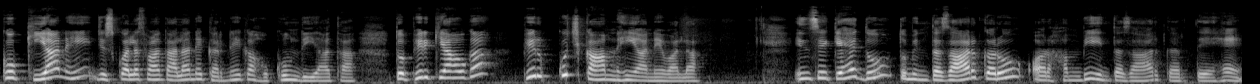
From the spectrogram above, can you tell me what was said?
کو کیا نہیں جس کو اللہ سبحانہ تعالیٰ نے کرنے کا حکم دیا تھا۔ تو پھر کیا ہوگا؟ پھر کچھ کام نہیں آنے والا۔ ان سے کہہ دو، تم انتظار کرو اور ہم بھی انتظار کرتے ہیں۔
